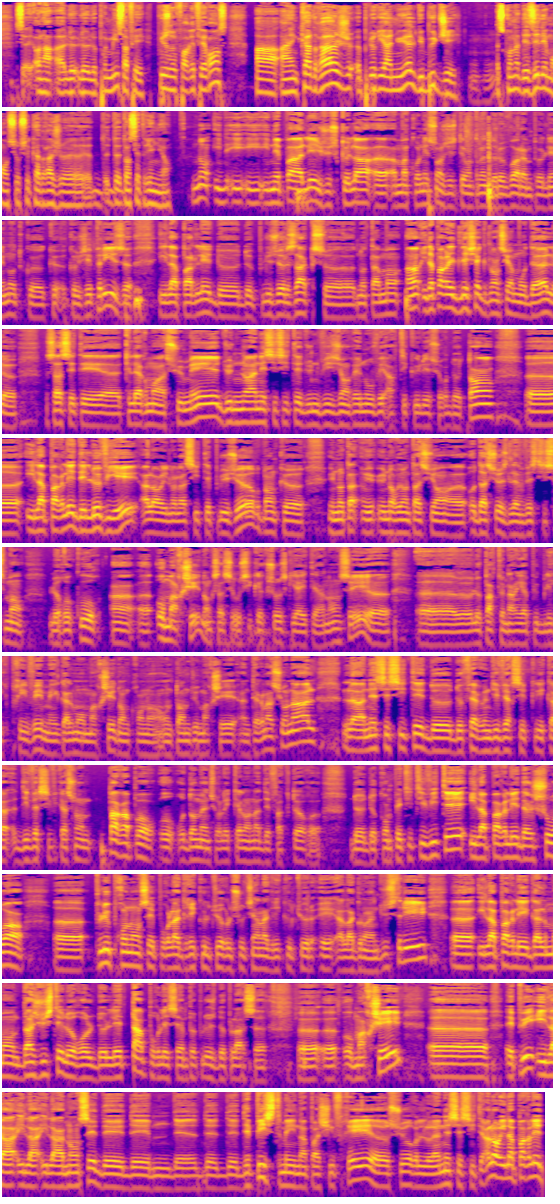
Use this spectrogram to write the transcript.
on a le, le, premier ministre a fait plusieurs fois référence à, à un cadrage pluriannuel du budget. Mhm. Est-ce qu'on a des éléments sur ce cadrage euh, de, dans cette réunion? Non, il, il, il n'est pas allé jusque là. Euh, à ma connaissance, j'étais en train de revoir un peu les notes que, que, que j'ai prises. Il a parlé de, de plusieurs axes, notamment un. Il a parlé parlé de l'échec de l'ancien modèle, euh, ça c'était euh, clairement assumé, d'une la nécessité d'une vision rénovée articulée sur deux temps. Euh, il a parlé des leviers, alors il en a cité plusieurs, donc une, une orientation audacieuse de l'investissement le recours à, au marché, donc ça c'est aussi quelque chose qui a été annoncé, euh, euh, le partenariat public-privé, mais également au marché, donc on a entendu marché international, la nécessité de, de faire une diversification par rapport aux, domaines sur lesquels on a des facteurs euh, de, de compétitivité. Il a parlé d'un choix euh, plus prononcé pour l'agriculture, le soutien à l'agriculture et à l'agro-industrie. Euh, il a parlé également d'ajuster le rôle de l'État pour laisser un peu plus de place euh, euh au marché. Euh, et puis il a, il a, il a annoncé des, des, des, des, pistes, mais il n'a pas chiffré sur la nécessité. Alors il a parlé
